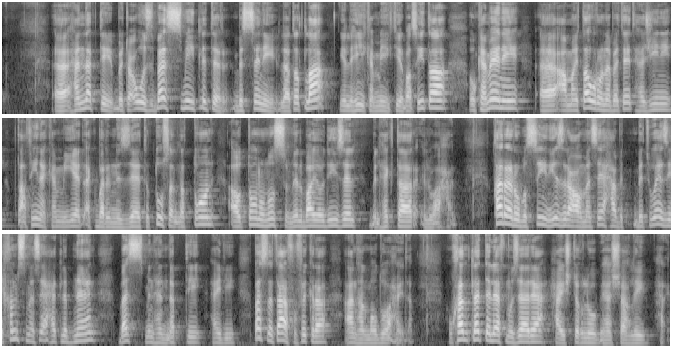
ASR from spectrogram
آه، هالنبتة بتعوز بس 100 لتر بالسنة لتطلع يلي هي كمية كتير بسيطة. وكمان آه، عم يطوروا نباتات هجينة بتعطينا كميات أكبر من الزيت بتوصل للطن أو طن ونص من البايوديزل بالهكتار الواحد. قرروا بالصين يزرعوا مساحة بتوازي خمس مساحة لبنان بس من هالنبتة هيدي. بس لتعرفوا فكرة عن هالموضوع هيدا. وخم 3000 مزارع حيشتغلوا بهالشغلة هاي.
